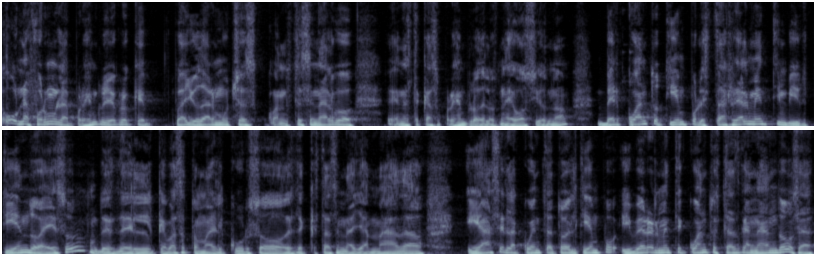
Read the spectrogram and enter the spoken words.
Una fórmula, por ejemplo, yo creo que puede ayudar mucho es cuando estés en algo, en este caso, por ejemplo, de los negocios, ¿no? Ver cuánto tiempo le estás realmente invirtiendo a eso, desde el que vas a tomar el curso, desde que estás en la llamada, y hace la cuenta todo el tiempo y ver realmente cuánto estás ganando. O sea,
